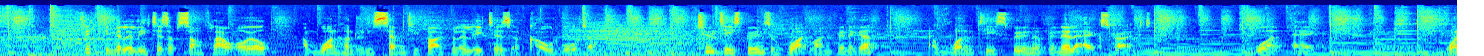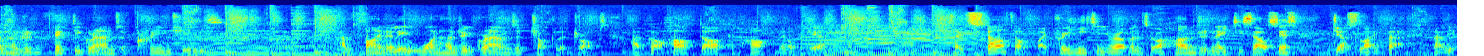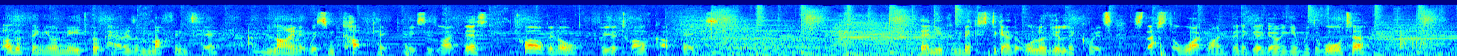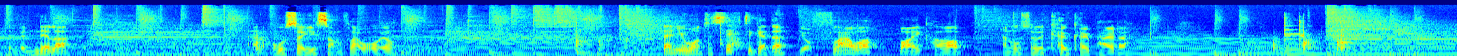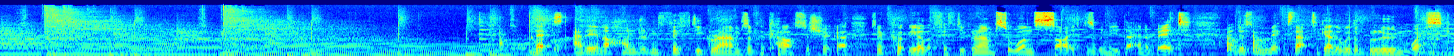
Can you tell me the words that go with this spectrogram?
50 millilitres of sunflower oil and 175 millilitres of cold water, 2 teaspoons of white wine vinegar and 1 teaspoon of vanilla extract, 1 egg, 150 grams of cream cheese, and finally 100 grams of chocolate drops. I've got half dark and half milk here. So start off by preheating your oven to 180 Celsius, just like that. Now the other thing you'll need to prepare is a muffin tin and line it with some cupcake cases like this, 12 in all for your 12 cupcakes. Then you can mix together all of your liquids. So that's the white wine vinegar going in with the water, the vanilla, and also your sunflower oil. Then you want to sift together your flour, bicarb, and also the cocoa powder. Next, add in 150 grams of the caster sugar. So put the other 50 grams to one side because we need that in a bit. And just mix that together with a balloon whisk.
